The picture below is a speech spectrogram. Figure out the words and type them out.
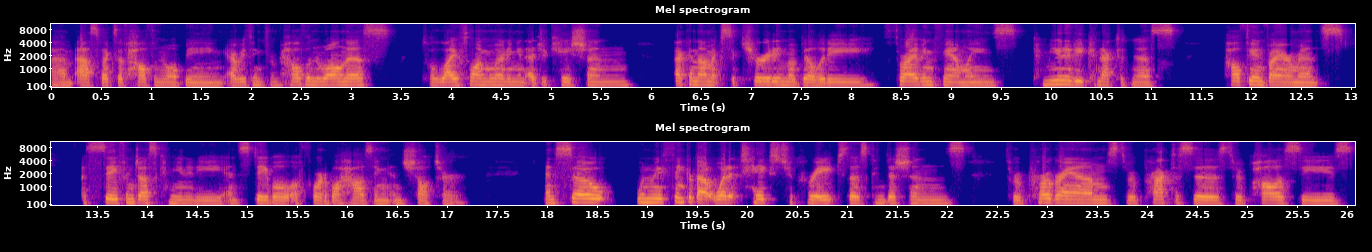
um, aspects of health and well-being, everything from health and wellness to lifelong learning and education, economic security and mobility, thriving families, community connectedness, healthy environments, a safe and just community and stable, affordable housing and shelter. And so when we think about what it takes to create those conditions through programs, through practices, through policies,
